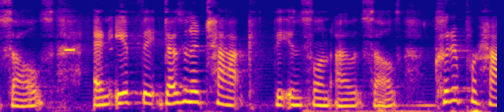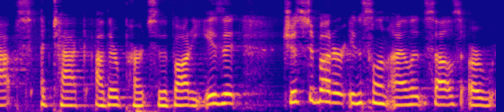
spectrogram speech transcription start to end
cells? And if it doesn't attack the insulin islet cells, could it perhaps attack other parts of the body? Is it just about our insulin islet cells, or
